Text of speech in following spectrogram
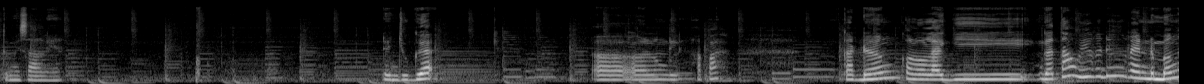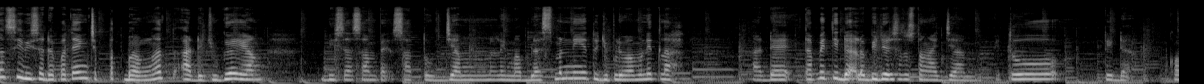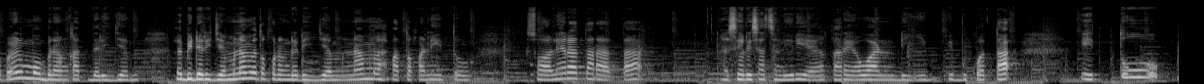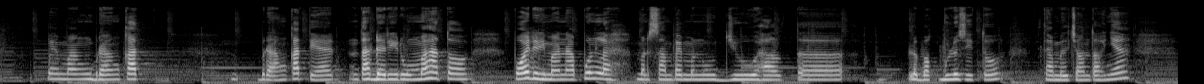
itu misalnya. Dan juga uh, apa kadang kalau lagi nggak tahu ya kadang random banget sih bisa dapetnya yang cepet banget. Ada juga yang bisa sampai satu jam 15 menit 75 menit lah. Ada tapi tidak lebih dari satu setengah jam. Itu tidak kalau mau berangkat dari jam lebih dari jam 6 atau kurang dari jam 6 lah patokannya itu. Soalnya rata-rata hasil riset sendiri ya karyawan di ibu kota itu memang berangkat berangkat ya entah dari rumah atau pokoknya dari mana pun lah sampai menuju halte Lebak Bulus itu. Kita ambil contohnya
